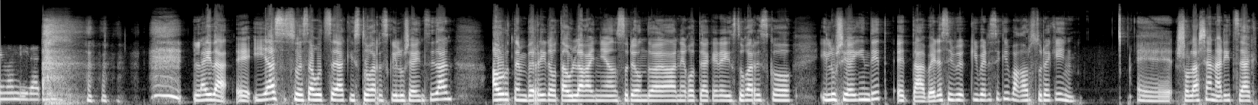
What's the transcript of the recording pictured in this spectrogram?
eman didate. Laida, e, iaz zu ezagutzeak izugarrizko ilusia egin zidan, aurten berriro taula gainean zure ondoan egoteak ere izugarrizko ilusioa egin dit, eta bereziki bereziki ba gaur zurekin e, solasean aritzeak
